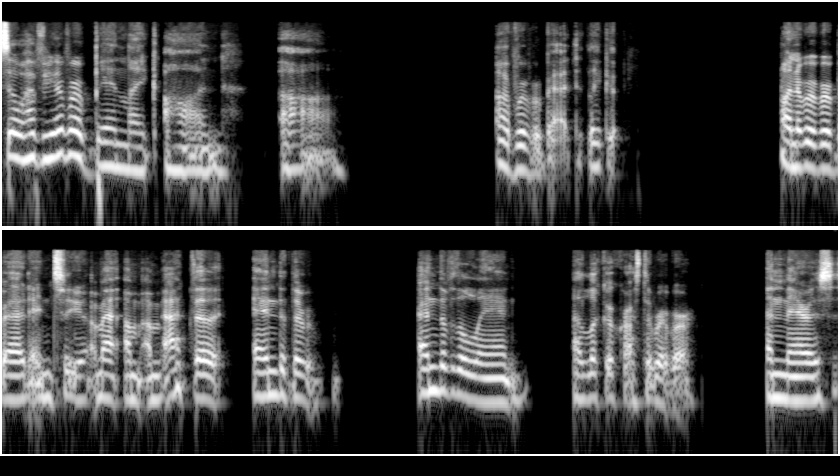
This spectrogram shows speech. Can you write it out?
so, have you ever been like on uh, a riverbed, like on a riverbed. And so I'm at I'm, I'm at the end of the end of the land. I look across the river, and there's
